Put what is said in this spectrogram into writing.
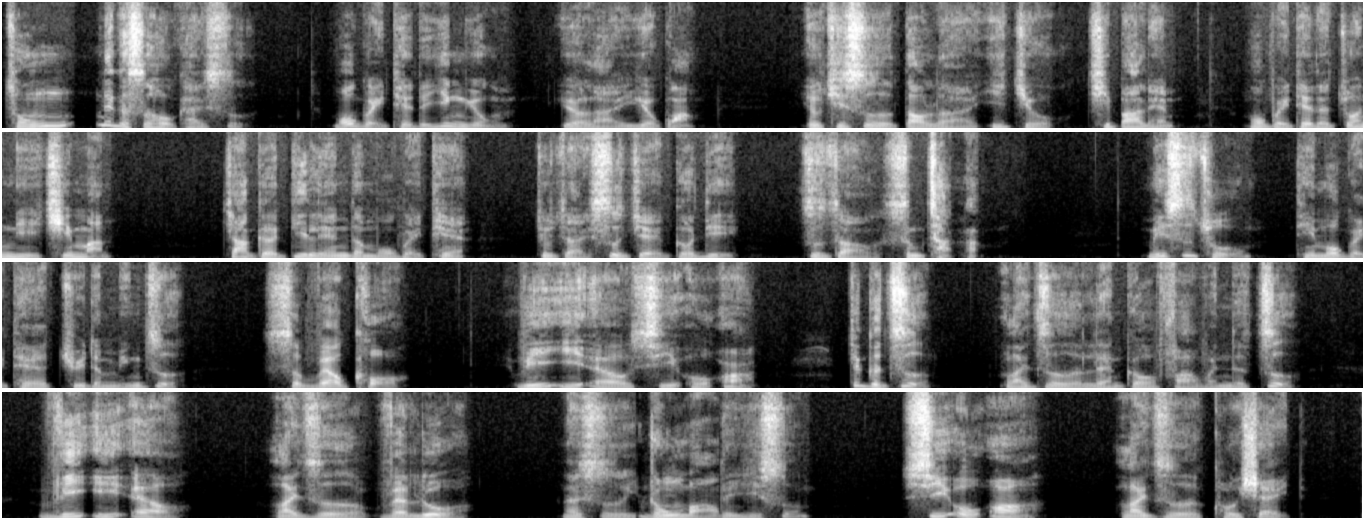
从那个时候开始，魔鬼贴的应用越来越广，尤其是到了一九七八年，魔鬼贴的专利期满，价格低廉的魔鬼贴就在世界各地制造生产了。梅斯楚替魔鬼贴取的名字是 Velcro，V-E-L-C-O-R，这个字来自两个法文的字，V-E-L。来自 velour，那是绒毛的意思。C-O-R 来自 crochet，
